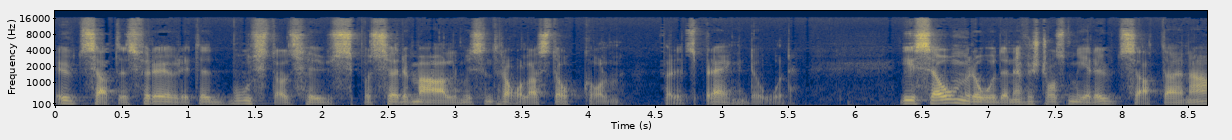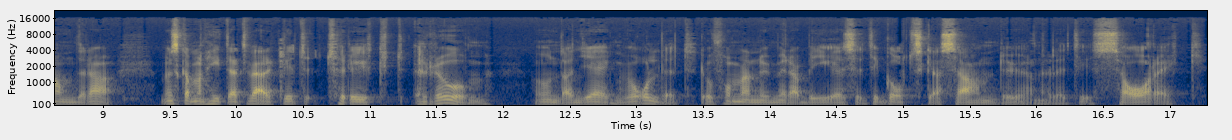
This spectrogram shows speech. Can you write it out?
utsattes för övrigt ett bostadshus på Södermalm i centrala Stockholm för ett sprängdåd. Vissa områden är förstås mer utsatta än andra, men ska man hitta ett verkligt tryggt rum undan gängvåldet, då får man numera bege sig till Gotska Sandön eller till Sarek.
